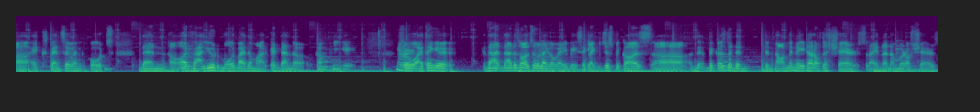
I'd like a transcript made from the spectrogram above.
uh, expensive in quotes than uh, or valued more by the market than the company a so i think uh, that that is also like a very basic like just because uh the, because the de- denominator of the shares right the number of shares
